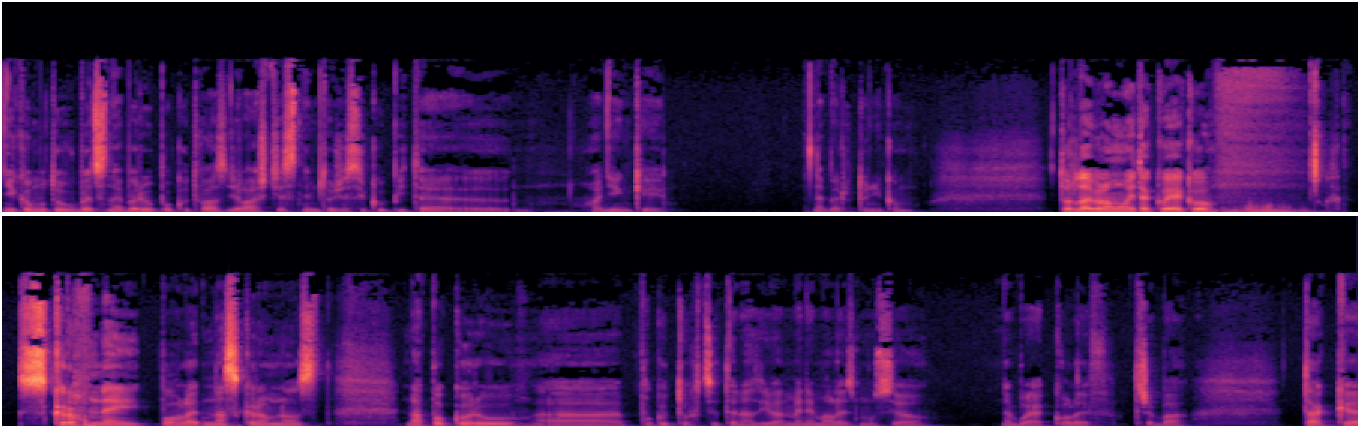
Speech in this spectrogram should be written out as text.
nikomu to vůbec neberu, pokud vás dělá šťastným to, že si koupíte eh, hodinky. Neberu to nikomu. Tohle bylo můj takový jako skromný pohled na skromnost, na pokoru, a pokud to chcete nazývat minimalismus, jo, nebo jakkoliv třeba, tak eh,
